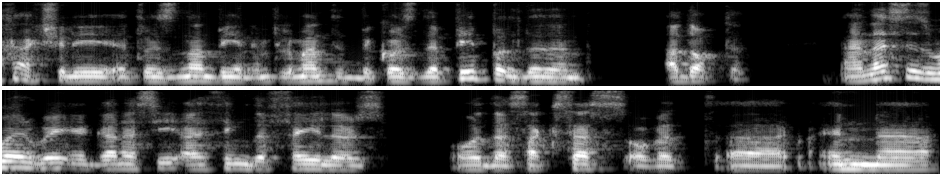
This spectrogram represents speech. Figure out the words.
actually it was not being implemented because the people didn't adopt it. And this is where we're gonna see, I think, the failures or the success of it uh, in uh,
